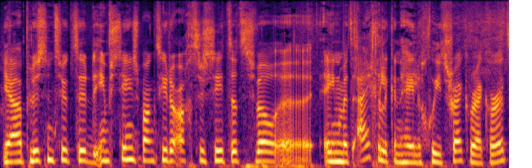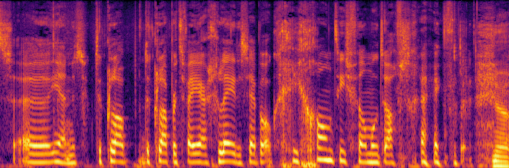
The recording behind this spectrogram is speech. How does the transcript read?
plus natuurlijk de, de, investeringsbank die erachter zit... dat is wel uh, een met eigenlijk een hele goede track record. Uh, ja, natuurlijk de, klap, de klapper twee jaar geleden. Ze hebben ook gigantisch veel moeten afschrijven. Ja.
